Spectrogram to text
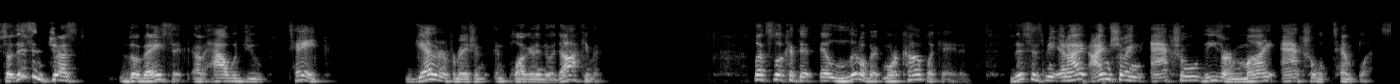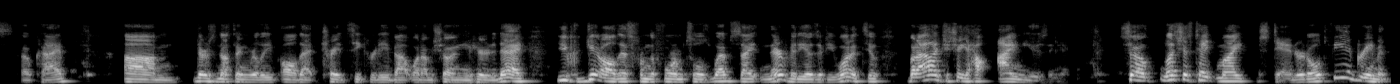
So this is just the basic of how would you take, gather information and plug it into a document. Let's look at it a little bit more complicated. This is me, and I, I'm showing actual, these are my actual templates, okay? Um, there's nothing really all that trade secrety about what I'm showing you here today. You could get all this from the Form Tools website and their videos if you wanted to, but I like to show you how I'm using it. So let's just take my standard old fee agreement.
